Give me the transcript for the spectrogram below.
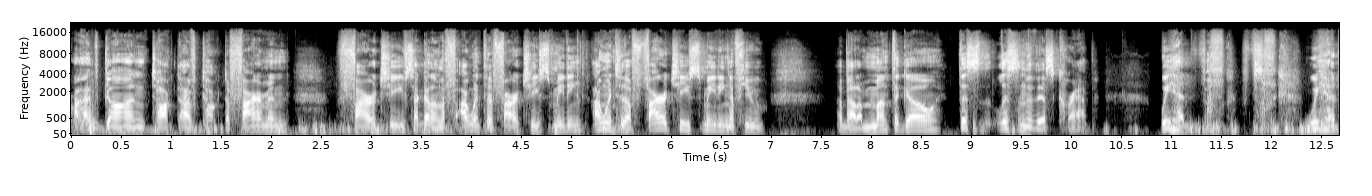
I've gone talked. I've talked to firemen, fire chiefs. I got on the. I went to the fire chiefs meeting. I went to the fire chiefs meeting a few about a month ago. This listen to this crap. We had we had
